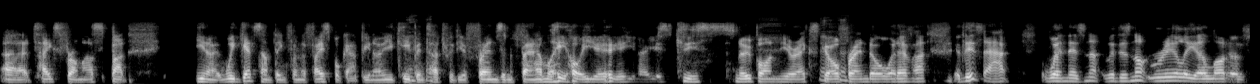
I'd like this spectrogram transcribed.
uh, takes from us. But you know, we get something from the Facebook app. You know, you keep in touch with your friends and family, or you, you know, you, you snoop on your ex girlfriend or whatever. This app, when there's not, when there's not really a lot of,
